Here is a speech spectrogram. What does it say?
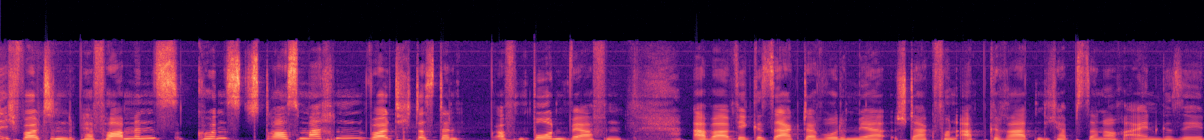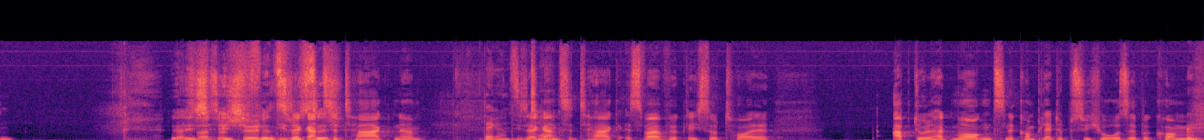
ich wollte eine Performance-Kunst draus machen, wollte ich das dann auf den Boden werfen. Aber wie gesagt, da wurde mir stark von abgeraten. Ich habe es dann auch eingesehen. Das ich, war so schön, dieser lustig. ganze Tag, ne? Der ganze Dieser Tag. ganze Tag, es war wirklich so toll. Abdul hat morgens eine komplette Psychose bekommen.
